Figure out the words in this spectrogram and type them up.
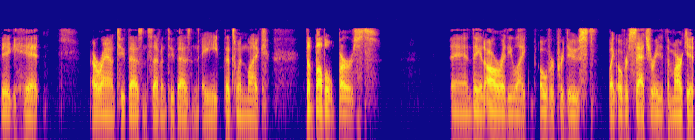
big hit around 2007, 2008. That's when like the bubble burst, and they had already like overproduced, like oversaturated the market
